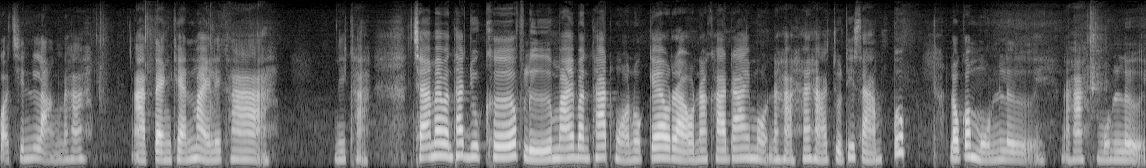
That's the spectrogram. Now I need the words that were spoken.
กว่าชิ้นหลังนะคะอ่าแต่งแขนใหม่เลยค่ะ นี่ค่ะ ใช้ไม้บรรทัดยูเคิร์ฟหรือไม้บรรทัดหัวนกแก้วเรานะคะ ได้หมดนะคะ ให้หาจุดที่ 3 ปุ๊บ เราก็หมุนเลยนะคะ หมุนเลย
